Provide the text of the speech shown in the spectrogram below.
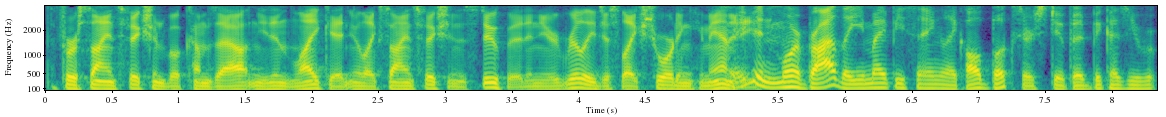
the first science fiction book comes out and you didn't like it and you're like, science fiction is stupid. And you're really just like shorting humanity. Even more broadly, you might be saying like all books are stupid because you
